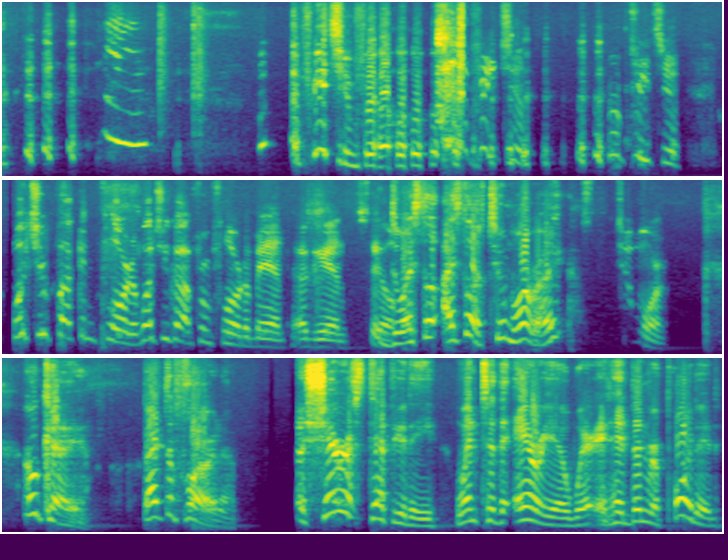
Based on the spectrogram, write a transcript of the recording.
Ah. I preach you, bro. I preach you. I preach you. What's your fucking Florida? What you got from Florida, man? Again, still Do I still? I still have two more, right? two more. Okay, back to Florida. A sheriff's deputy went to the area where it had been reported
